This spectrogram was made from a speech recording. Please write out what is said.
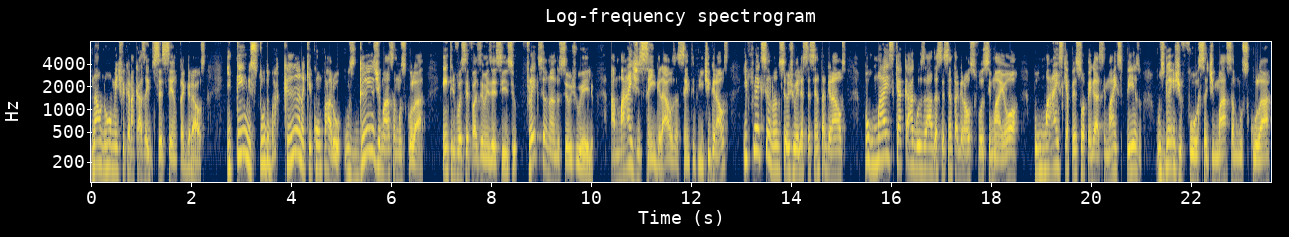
Não, normalmente fica na casa aí dos 60 graus. E tem um estudo bacana que comparou os ganhos de massa muscular entre você fazer um exercício flexionando o seu joelho a mais de 100 graus, a 120 graus, e flexionando o seu joelho a 60 graus. Por mais que a carga usada a 60 graus fosse maior, por mais que a pessoa pegasse mais peso, os ganhos de força, de massa muscular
